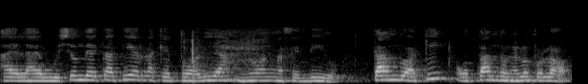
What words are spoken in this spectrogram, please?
a la evolución de esta tierra que todavía no han ascendido, estando aquí o estando en el otro lado.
